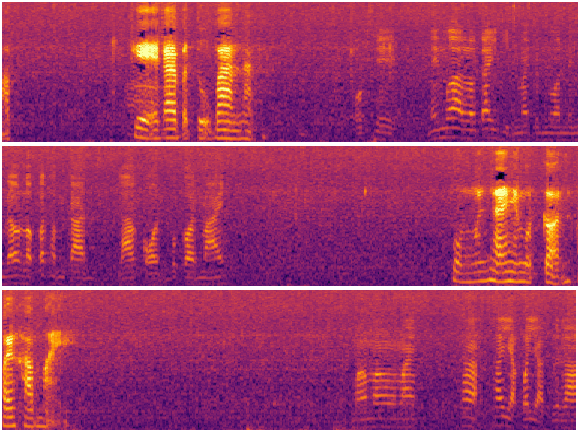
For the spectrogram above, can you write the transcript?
รับ โอเคได้ประตูบ้านละโอเค ในเมื่อเราได้หินมาจำนวนหนึ่งแล้วเราก็ทำการลาก่อนอุปกรณ์ไม้ ผมมันใช้ให้หมดก่อน ค่อยค้าใหม่ มามามามาถ้าถ้าาอยากประหยัดเวลา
